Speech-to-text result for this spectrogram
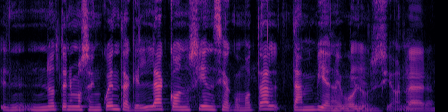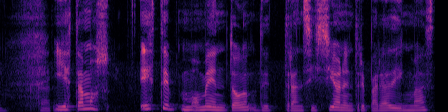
no tenemos en cuenta que la conciencia como tal también, evoluciona. Y estamos este momento de transición entre paradigmas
